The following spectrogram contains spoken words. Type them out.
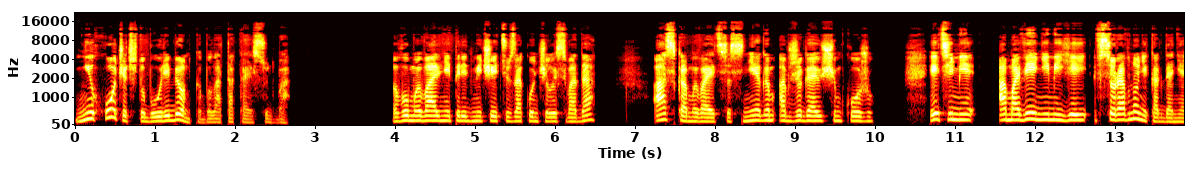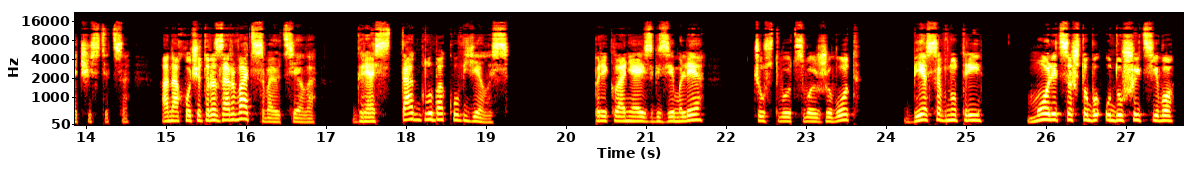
не хочет, чтобы у ребенка была такая судьба. В умывальне перед мечетью закончилась вода, Аска омывается снегом, обжигающим кожу. Этими омовениями ей все равно никогда не очистится. Она хочет разорвать свое тело. Грязь так глубоко въелась. Преклоняясь к земле, чувствует свой живот, беса внутри, молится, чтобы удушить его —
